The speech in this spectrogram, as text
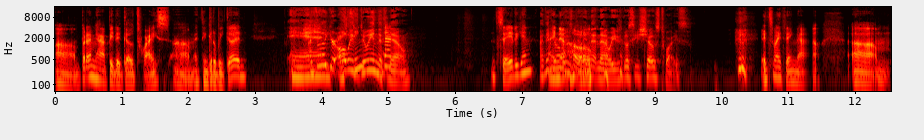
Um, but I'm happy to go twice. Um, I think it'll be good. And I feel like you're always doing this that- now. Say it again. I think you're always doing that now where you just go see shows twice. It's my thing now. Um,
